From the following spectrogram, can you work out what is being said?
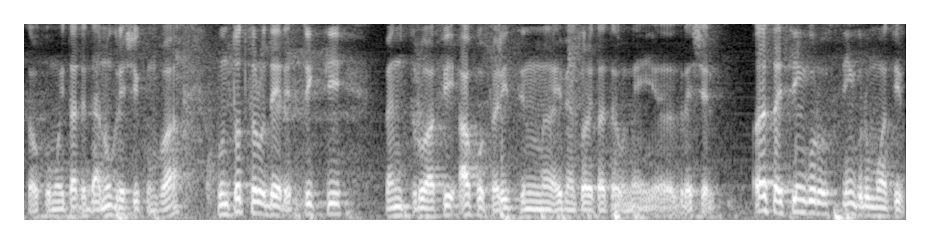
sau comunitatea de a nu greși cumva, pun tot felul de restricții pentru a fi acoperiți în eventualitatea unei uh, greșeli. Ăsta e singurul, singurul motiv.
